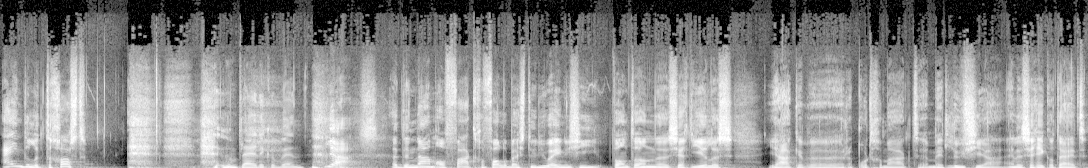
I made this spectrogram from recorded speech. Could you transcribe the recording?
Eindelijk te gast. ik ben blij dat ik er ben. Ja, de naam al vaak gevallen bij Studio Energie. Want dan uh, zegt Jilles, ja, ik heb een rapport gemaakt uh, met Lucia. En dan zeg ik altijd,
